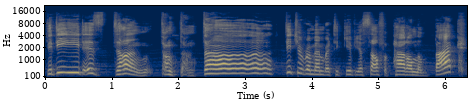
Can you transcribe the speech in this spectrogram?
The deed is done. Dun dun dun. Did you remember to give yourself a pat on the back?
